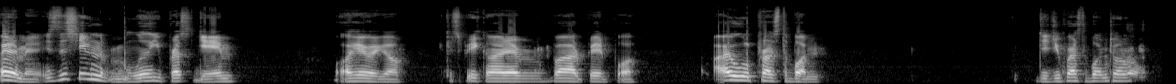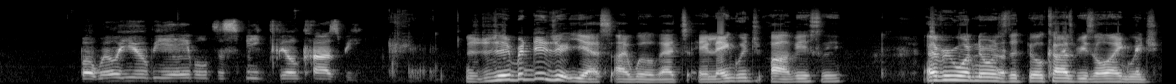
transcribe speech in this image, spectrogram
wait a minute. Is this even the will you press the game? Well, here we go. You can speak on everybody, people. I will press the button. Did you press the button, Tono? But will you be able to speak Bill Cosby? Yes, I will. That's a language, obviously. Everyone knows that Bill Cosby is a language.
